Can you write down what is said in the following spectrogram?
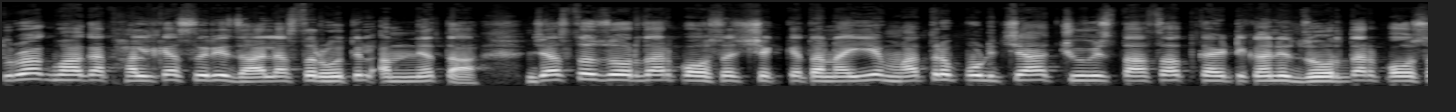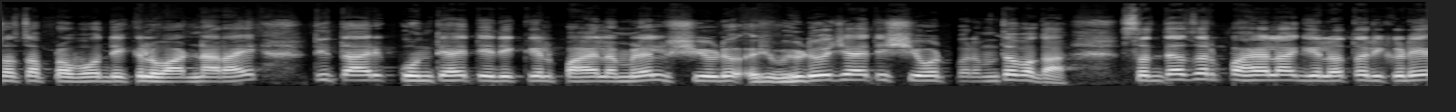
तुरळक भागात हलक्या सरी झाल्यास तर होतील अन्यथा. जास्त जोरदार पावसाची शक्यता नाहीये. मात्र पुढच्या चोवीस तासात काही ठिकाणी जोरदार पावसाचा प्रभाव देखील वाढणार आहे. ती तारीख कोणती आहे ते देखील पाहायला मिळेल. शिडिओ व्हिडिओ जे आहे ते शेवटपर्यंत बघा. सध्या जर पाहायला गेलं तर इकडे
